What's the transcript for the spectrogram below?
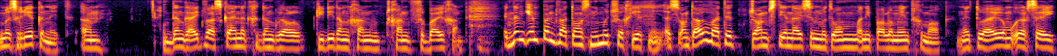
misreken het. Ehm um, ek dink hy het waarskynlik gedink wel die die ding gaan gaan verbygaan. Ek dink een punt wat ons nie moet vergeet nie, is onthou wat het John Steenhuisen met hom in die parlement gemaak, net toe hy hom oor sy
